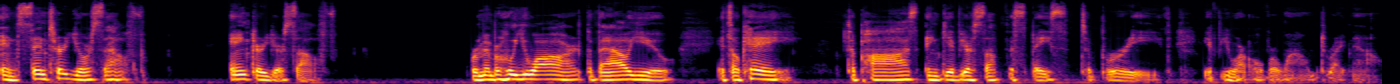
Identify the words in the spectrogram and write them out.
and center yourself. Anchor yourself. Remember who you are, the value. It's okay to pause and give yourself the space to breathe if you are overwhelmed right now.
